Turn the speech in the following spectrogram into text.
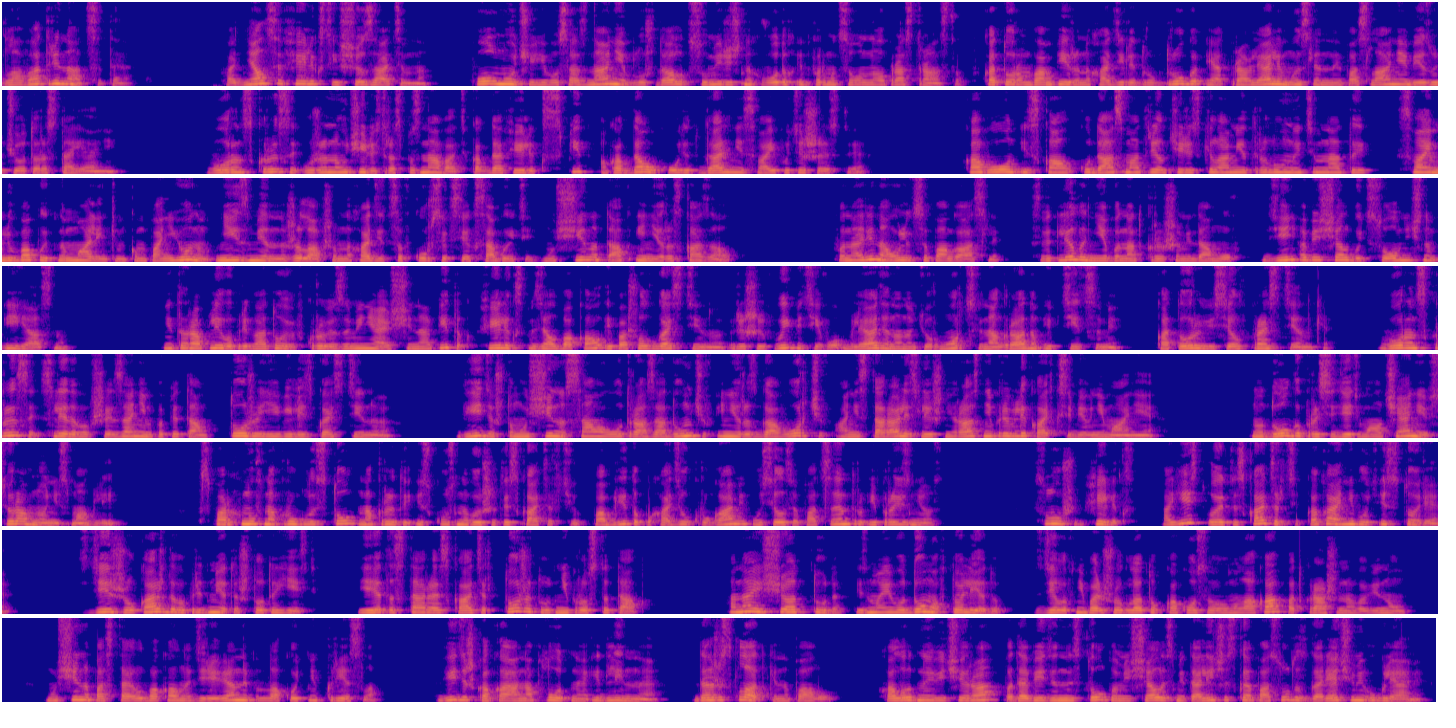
Глава тринадцатая. Поднялся Феликс еще затемно. Полночи его сознание блуждало в сумеречных водах информационного пространства, в котором вампиры находили друг друга и отправляли мысленные послания без учета расстояний. Ворон с крысой уже научились распознавать, когда Феликс спит, а когда уходит в дальние свои путешествия. Кого он искал, куда смотрел через километры лунной темноты, Своим любопытным маленьким компаньонам, неизменно желавшим находиться в курсе всех событий, мужчина так и не рассказал. Фонари на улице погасли, светлело небо над крышами домов, день обещал быть солнечным и ясным. Неторопливо приготовив кровезаменяющий напиток, Феликс взял бокал и пошел в гостиную, решив выпить его, глядя на натюрморт с виноградом и птицами, который висел в простенке. Ворон с крысой, следовавшие за ним по пятам, тоже явились в гостиную. Видя, что мужчина с самого утра задумчив и неразговорчив, они старались лишний раз не привлекать к себе внимания. Но долго просидеть в молчании все равно не смогли. Вспорхнув на круглый стол, накрытый искусно вышитой скатертью, Паблито походил кругами, уселся по центру и произнес. «Слушай, Феликс, а есть у этой скатерти какая-нибудь история?» Здесь же у каждого предмета что-то есть. И эта старая скатерть тоже тут не просто так. Она еще оттуда, из моего дома в Толедо, сделав небольшой глоток кокосового молока, подкрашенного вином. Мужчина поставил бокал на деревянный подлокотник кресла. Видишь, какая она плотная и длинная, даже складки на полу. Холодные вечера под обеденный стол помещалась металлическая посуда с горячими углями,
